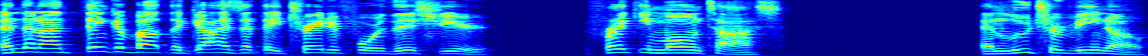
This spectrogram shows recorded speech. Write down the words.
And then I think about the guys that they traded for this year Frankie Montas and Lou Trivino.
